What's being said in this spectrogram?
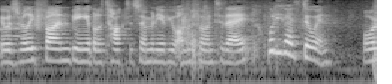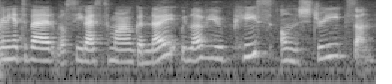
It was really fun being able to talk to so many of you on the phone today. What are you guys doing? Well, we're gonna get to bed. We'll see you guys tomorrow. Good night. We love you. Peace on the street, son.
